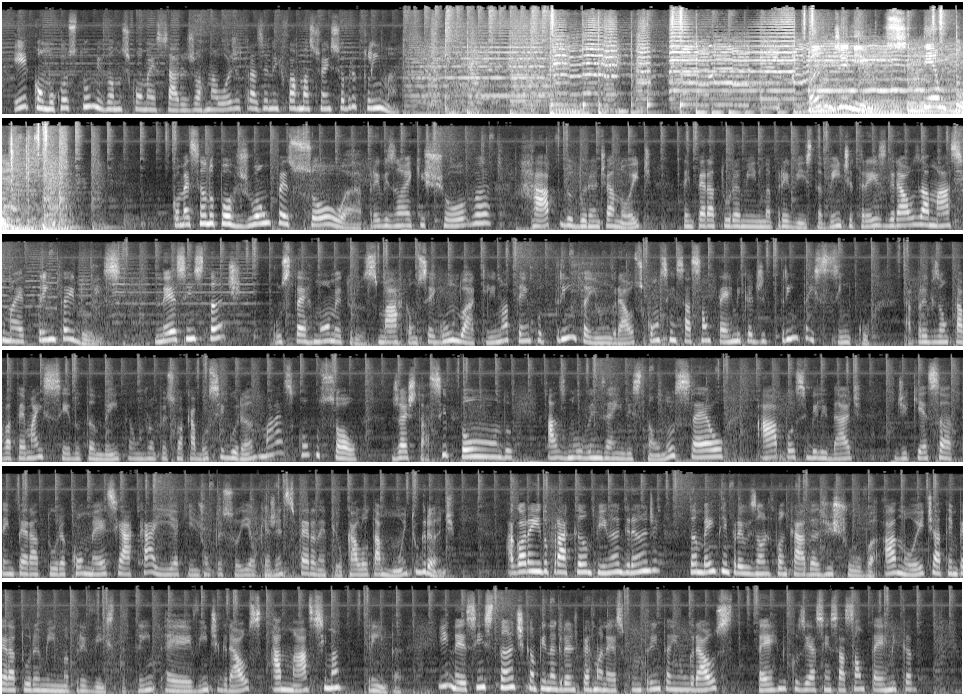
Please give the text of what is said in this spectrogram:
E, como costume, vamos começar o jornal hoje trazendo informações sobre o clima. Band News. Tempo. Começando por João Pessoa, a previsão é que chova rápido durante a noite. Temperatura mínima prevista 23 graus, a máxima é 32. Nesse instante, os termômetros marcam, segundo a Clima Tempo, 31 graus, com sensação térmica de 35. A previsão estava até mais cedo também, então João Pessoa acabou segurando, mas como o sol já está se pondo, as nuvens ainda estão no céu, há a possibilidade de que essa temperatura comece a cair aqui em João Pessoa. E é o que a gente espera, né? Porque o calor está muito grande. Agora, indo para Campina Grande, também tem previsão de pancadas de chuva à noite. A temperatura mínima prevista 30, é, 20 graus, a máxima 30. E nesse instante, Campina Grande permanece com 31 graus térmicos e a sensação térmica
